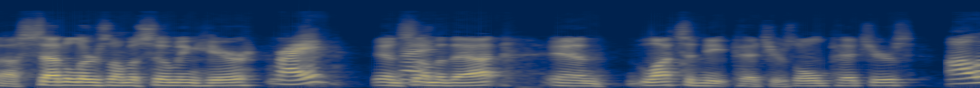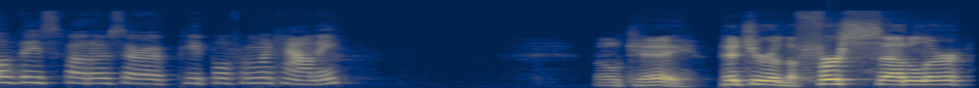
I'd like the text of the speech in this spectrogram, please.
uh, settlers, I'm assuming, here, Right? and Right. some of that. And lots of neat pictures, old pictures. All of these photos are of people from the county. Okay. Picture of the first settler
